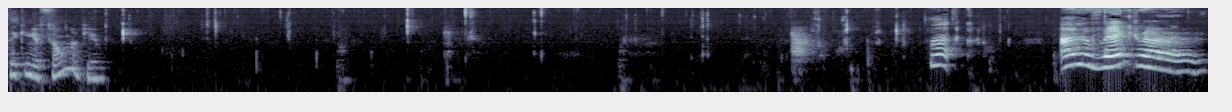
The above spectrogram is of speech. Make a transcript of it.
taking a film of you. I'm a veteran.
